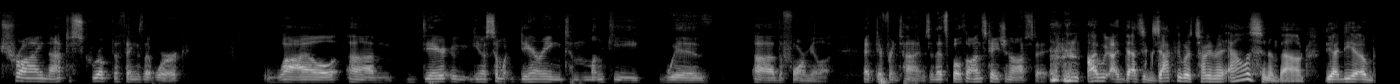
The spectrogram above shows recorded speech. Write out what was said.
try not to screw up the things that work while um, dare, you know, somewhat daring to monkey with uh, the formula at different times. And that's both on stage and off stage. I, I- that's exactly what I was talking about Allison about. The idea of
